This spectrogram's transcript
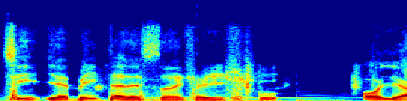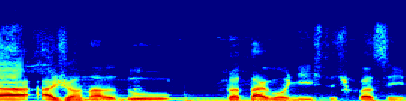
Sim, e é bem interessante a gente, tipo, olhar a jornada do protagonista. Tipo assim.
